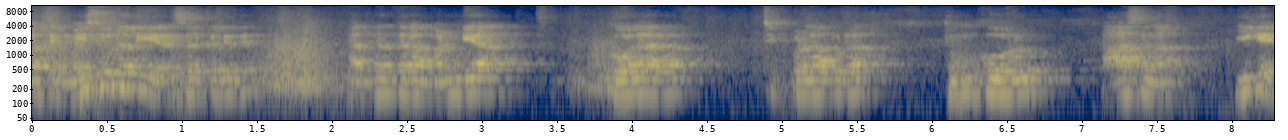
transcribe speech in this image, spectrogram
ಮತ್ತೆ ಮೈಸೂರಿನಲ್ಲಿ ಎರಡು ಸರ್ಕಲ್ ಇದೆ. ಅದ ನಂತರ ಮಂಡ್ಯ, ಕೋಲಾರ, ಚಿಕ್ಕಬಳ್ಳಾಪುರ, ತುಮಕೂರು, ಹಾಸನ. ಹೀಗೆ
